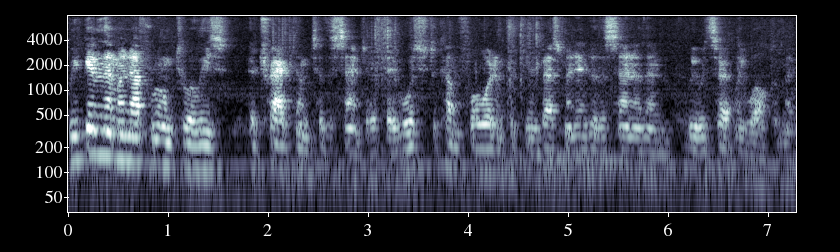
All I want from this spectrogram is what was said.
we've given them enough room to at least attract them to the center. If they wish to come forward and put the investment into the center, then we would certainly welcome it.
